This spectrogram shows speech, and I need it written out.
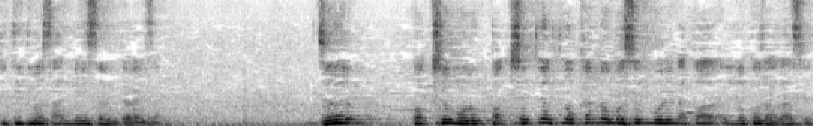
किती दिवस अन्याय सहन करायचा? जर पक्ष म्हणून पक्षातल्याच लोकांना वसंत मोरे नका नको झाला असेल.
